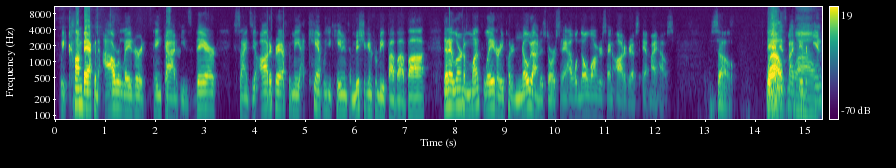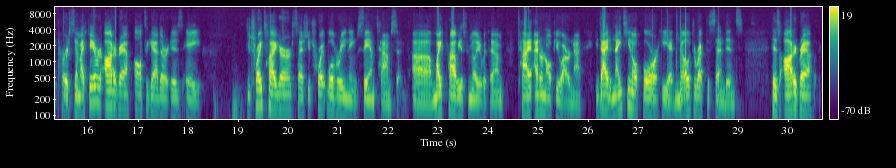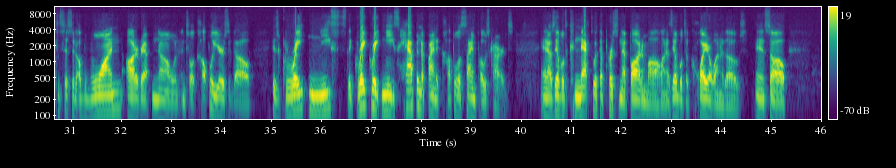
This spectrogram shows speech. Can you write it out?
we come back an hour later. Thank God he's there. He signs the autograph for me. I can't believe you came into Michigan for me. Ba ba ba. Then I learned a month later he put a note on his door saying, "I will no longer sign autographs at my house." So that Wow. is my Wow. favorite in person. My favorite autograph altogether is a Detroit Tiger slash Detroit Wolverine named Sam Thompson. Uh, Mike probably is familiar with him. Ty, I don't know if you are or not. He died in 1904. He had no direct descendants. His autograph consisted of one autograph known until a couple years ago. His great niece, the great great niece, happened to find a couple of signed postcards. And I was able to connect with the person that bought them all. And I was able to acquire one of those. And so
